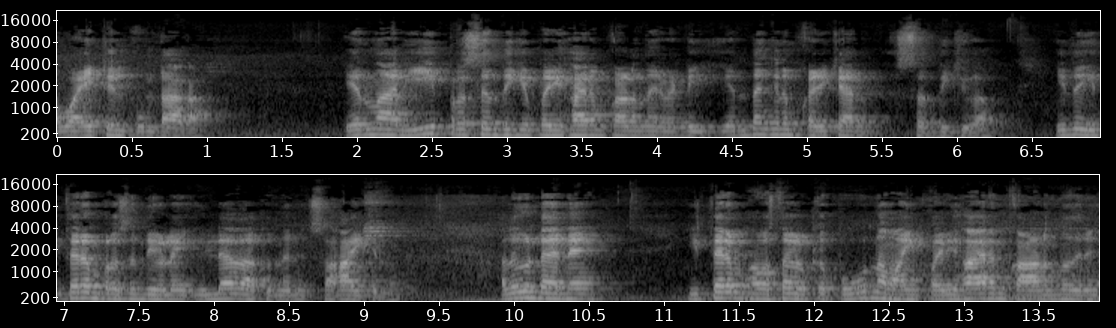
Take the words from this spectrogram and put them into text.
വയറ്റിൽ ഉണ്ടാകാം. എന്നാൽ ഈ പ്രതിസന്ധിക്ക് പരിഹാരം കാണുന്നതിന് വേണ്ടി എന്തെങ്കിലും കഴിക്കാൻ ശ്രദ്ധിക്കുക. ഇത് ഇത്തരം പ്രതിസന്ധികളെ ഇല്ലാതാക്കുന്നതിന് സഹായിക്കുന്നു. അതുകൊണ്ട് തന്നെ ഇത്തരം അവസ്ഥകൾക്ക് പൂർണമായും പരിഹാരം കാണുന്നതിന്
